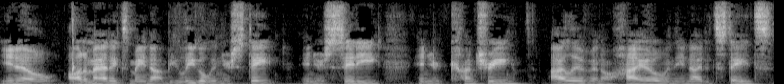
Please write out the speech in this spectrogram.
You know, automatics may not be legal in your state, in your city, in your country. I live in Ohio in the United States,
